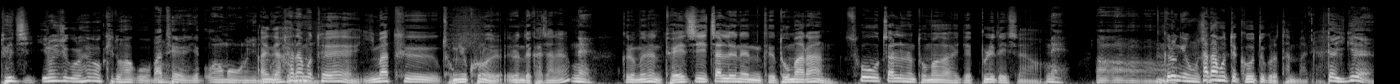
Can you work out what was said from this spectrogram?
돼지 이런 식으로 해놓기도 하고 마트에 이게 넘어오는 아니 근데. 하다못해 이마트 정육 코너 이런 데 가잖아요. 네, 그러면은 돼지 자르는 그 도마랑 소 자르는 도마가 이게 분리돼 있어요. 네 아, 아, 아, 아. 그런 경우죠. 하다못해 그것도 그렇단 말이야. 그러니까 이게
